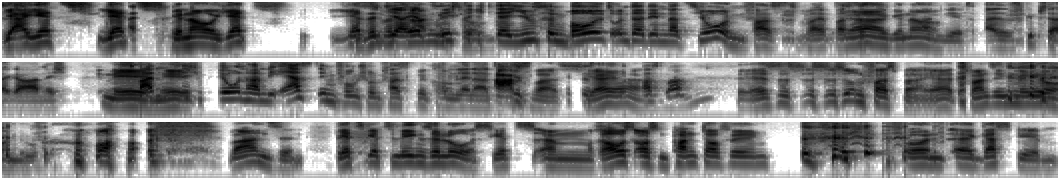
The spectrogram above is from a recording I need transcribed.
Ja, jetzt, jetzt, genau, jetzt. Wir Jetzt sind ja jetzt angezogen. richtig der Usain Bolt unter den Nationen fast, was Ja, das genau. angeht. Also das gibt es ja gar nicht. Nee, 20 nee. Millionen haben die Erstimpfung schon fast bekommen, Lennart. Ach Ist- was, ist ja, ja. unfassbar? Es ist, es ist unfassbar, ja. 20 Millionen, du. Wahnsinn. Jetzt, jetzt legen sie los. Jetzt ähm, raus aus den Pantoffeln und äh, Gas geben.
